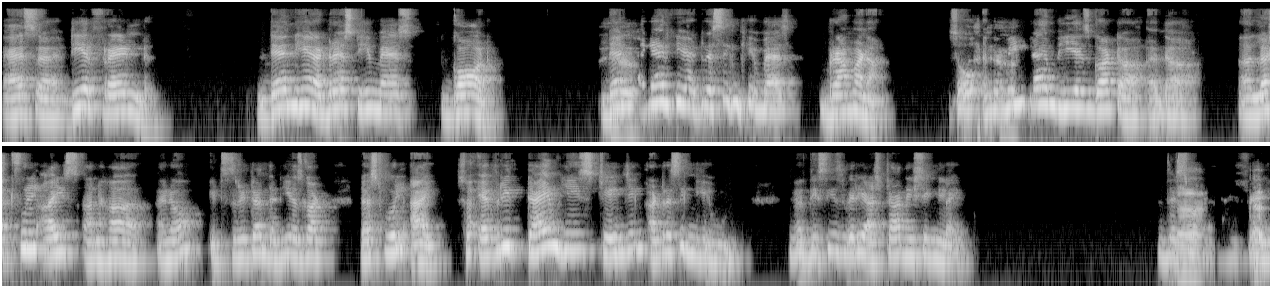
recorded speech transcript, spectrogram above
as a dear friend. Then he addressed him as God. Then Yeah. again, he addressing him as Brahmana. So in the meantime, he has got uh, the uh, lustful eyes on her. You know, it's written that he has got lustful eye. So every time he is changing, addressing him. You know, this is very astonishing. Like that's Uh, what I.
